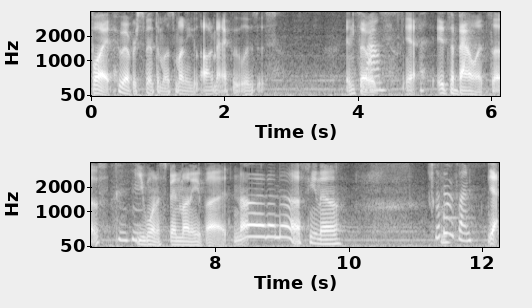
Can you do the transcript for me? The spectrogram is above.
But whoever spent the most money automatically loses. And so Wow. it's yeah, it's a balance of mm-hmm. you want to spend money, but not enough. You know, That sounds fun. yeah,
